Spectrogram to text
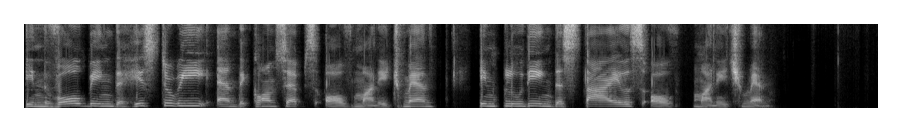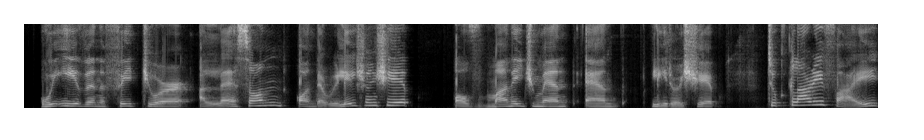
involving the history and the concepts of management, including the styles of management. We even feature a lesson on the relationship of management and leadership to clarify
